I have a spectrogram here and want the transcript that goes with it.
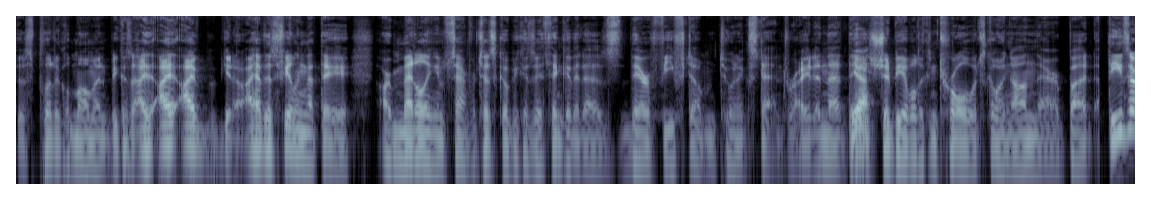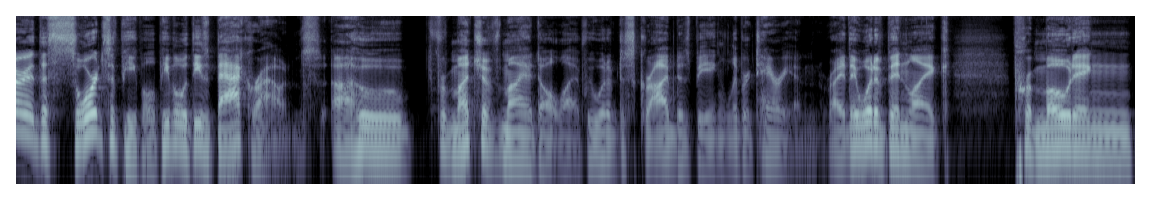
this political moment because I, I, I, you know, I have this feeling that they are meddling in San Francisco because they think of it as their fiefdom to an extent, right? And that they yeah. should be able to control what's going on there. But these are the sorts of people, people with these backgrounds, uh, who, for much of my adult life, we would have described as being libertarian, right? They would have been like promoting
